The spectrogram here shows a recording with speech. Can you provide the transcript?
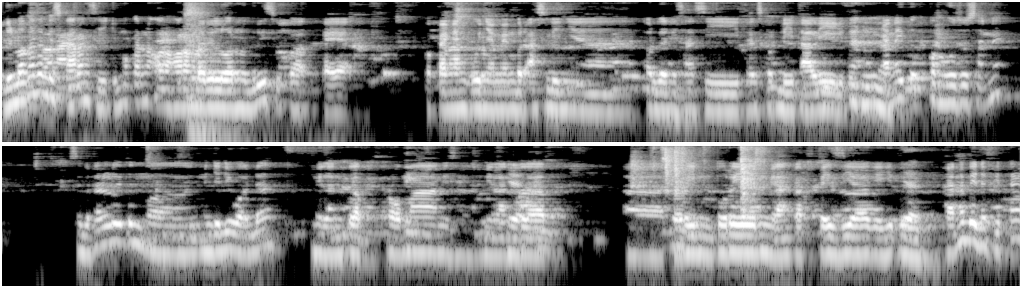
dan bahkan sampai sekarang sih. Cuma karena orang-orang dari luar negeri suka kayak pengen punya member aslinya organisasi fans club di Italia gitu. Karena itu penghususannya sebenarnya lu itu me- menjadi wadah Milan Club Roma misalnya. Milan Club eh, Turin Turin Milan Club Spezia kayak gitu. Karena benefitnya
